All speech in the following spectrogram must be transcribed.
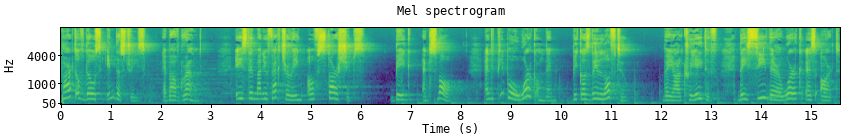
Part of those industries above ground is the manufacturing of starships, big and small, and people work on them because they love to. They are creative, they see their work as art,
